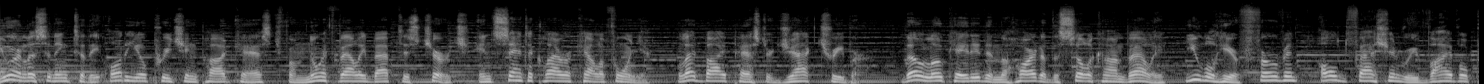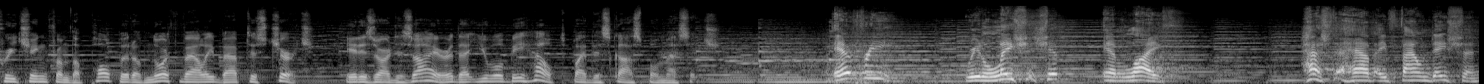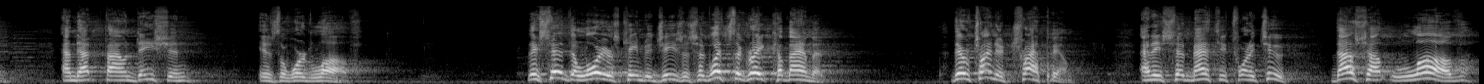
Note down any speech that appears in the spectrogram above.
You are listening to the audio preaching podcast from North Valley Baptist Church in Santa Clara, California, led by Pastor Jack Trieber. Though located in the heart of the Silicon Valley, you will hear fervent, old fashioned revival preaching from the pulpit of North Valley Baptist Church. It is our desire that you will be helped by this gospel message. Every relationship in life has to have a foundation, and that foundation is the word love. They said the lawyers came to Jesus and said, What's the great commandment? They were trying to trap him. And he said, Matthew 22, Thou shalt love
